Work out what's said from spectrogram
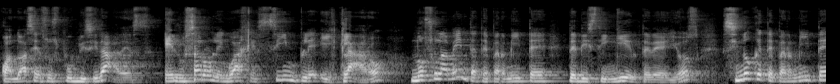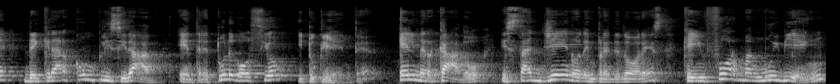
cuando hacen sus publicidades. El usar un lenguaje simple y claro no solamente te permite de distinguirte de ellos, sino que te permite de crear complicidad entre tu negocio y tu cliente. El mercado está lleno de emprendedores que informan muy bien,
